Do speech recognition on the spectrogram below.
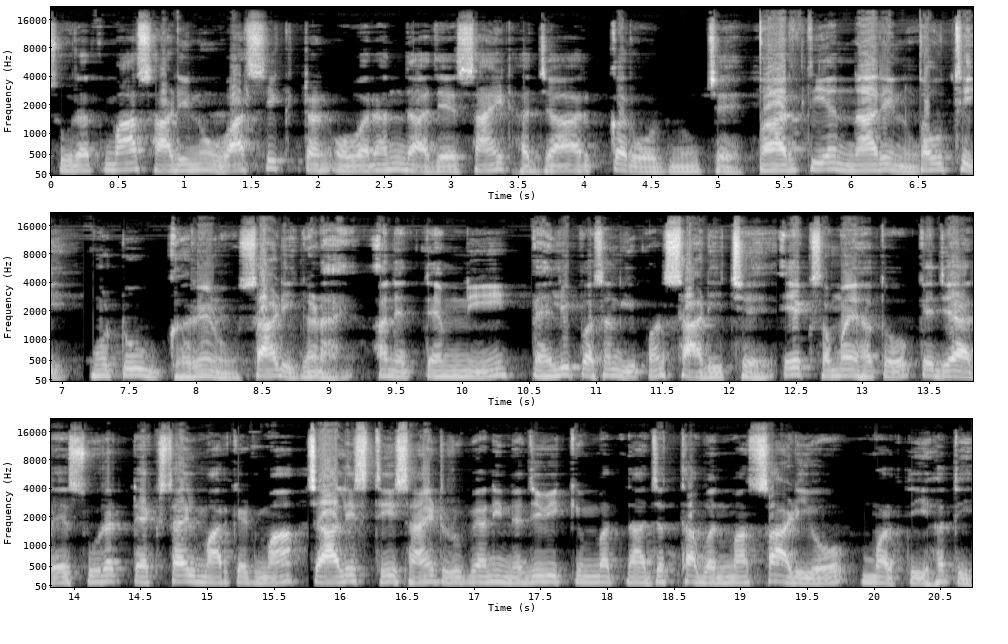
સુરતમાં સાડીનું વાર્ષિક ટર્નઓવર અંદાજે સાહીઠ હજાર કરોડનું છે. ભારતીય નારીનું સૌથી મોટું ઘરેણું સાડી ગણાય અને તેમની પહેલી પસંદગી પણ સાડી છે. એક સમય હતો કે જ્યારે સુરત ટેક્સટાઇલ માર્કેટમાં ચાલીસથી સાહીઠ રૂપિયાની નજીવી કિંમતના જથ્થાબંધમાં સાડીઓ મળતી હતી.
